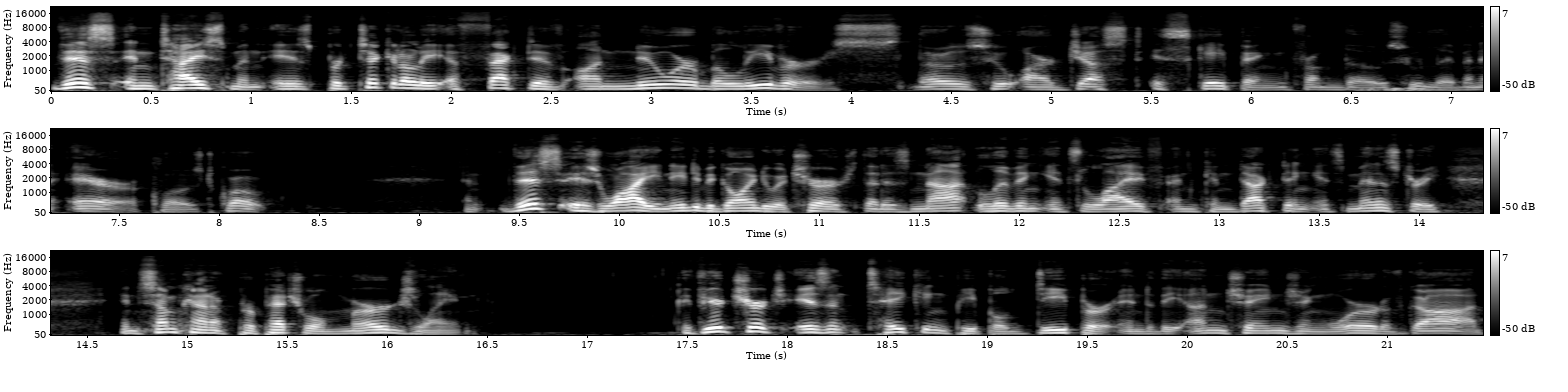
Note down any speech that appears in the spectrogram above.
this enticement is particularly effective on newer believers, those who are just escaping from those who live in error. Closed quote. And this is why you need to be going to a church that is not living its life and conducting its ministry in some kind of perpetual merge lane. If your church isn't taking people deeper into the unchanging Word of God,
